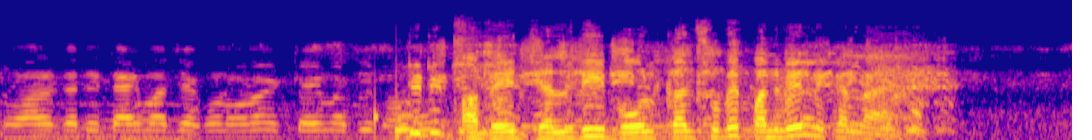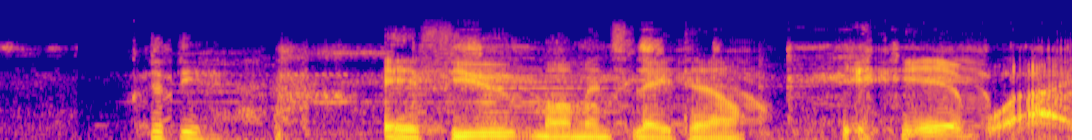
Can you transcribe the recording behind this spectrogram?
তোমার কাছে টাইম আছে এখন অনেক টাইম আছে ভাবো। अबे जल्दी बोल कल सुबह पनवेल निकलना है A few moments later. yeah, boy.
